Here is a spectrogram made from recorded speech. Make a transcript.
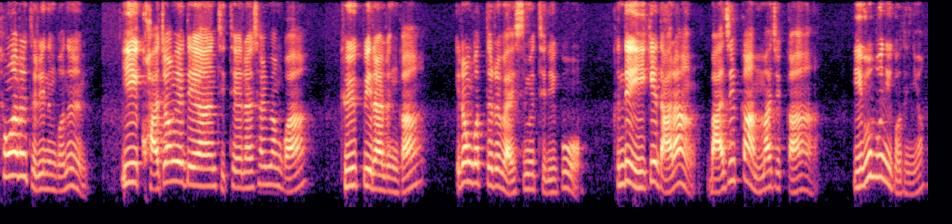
통화를 드리는 거는 이 과정에 대한 디테일한 설명과 교육비라든가 이런 것들을 말씀을 드리고 근데 이게 나랑 맞을까 안 맞을까 이 부분이거든요.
